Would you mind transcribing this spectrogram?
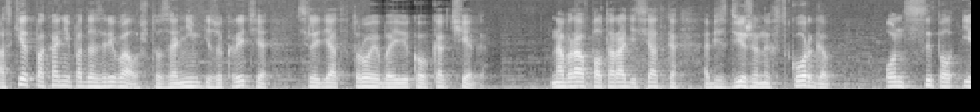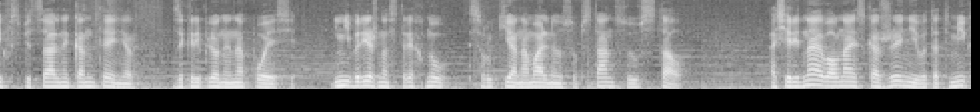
Аскет пока не подозревал, что за ним из укрытия следят трое боевиков Ковчега. Набрав полтора десятка обездвиженных скоргов, он сыпал их в специальный контейнер, закрепленный на поясе, и небрежно стряхнув с руки аномальную субстанцию, встал. Очередная волна искажений в этот миг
